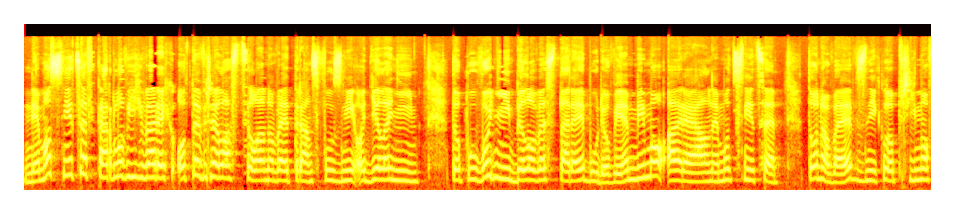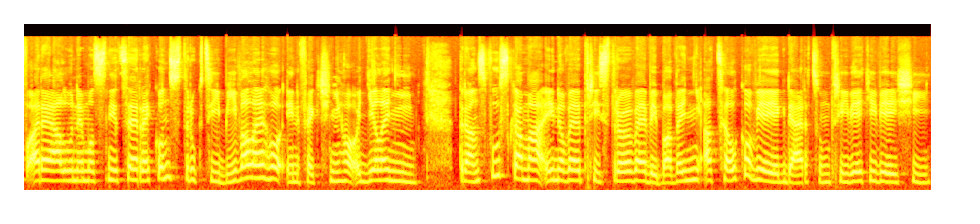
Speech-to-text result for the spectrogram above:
Nemocnice v Karlových Varech otevřela zcela nové transfuzní oddělení. To původní bylo ve staré budově mimo areál nemocnice. To nové vzniklo přímo v areálu nemocnice rekonstrukcí bývalého infekčního oddělení. Transfuzka má i nové přístrojové vybavení a celkově je k dárcům přívětivější.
